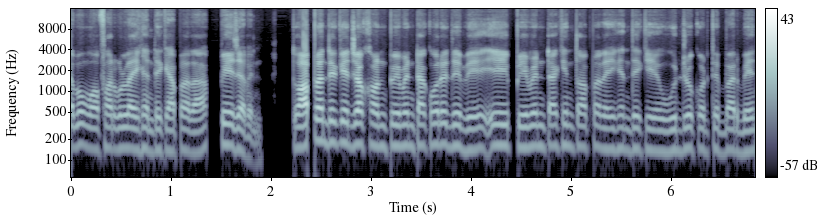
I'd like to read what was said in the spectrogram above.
এবং অফারগুলো এখান থেকে আপনারা পেয়ে যাবেন। তো আপনাদেরকে যখন পেমেন্টটা করে দেবে, এই পেমেন্টটা কিন্তু আপনারা এখান থেকে উইথড্র করতে পারবেন।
